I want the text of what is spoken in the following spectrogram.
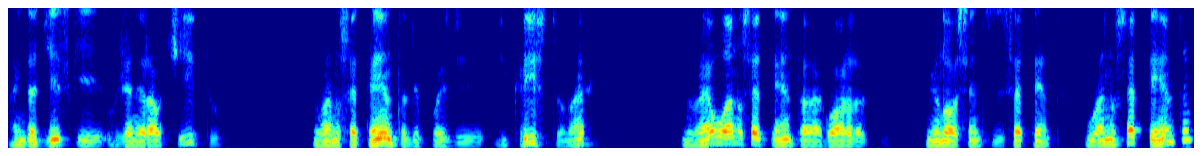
ainda diz que o general Tito, no ano 70, depois de, de Cristo, não é? Não é o ano 70 agora, 1970, o ano 70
